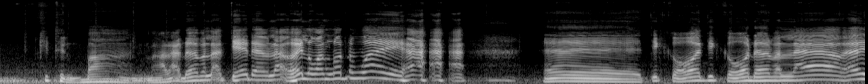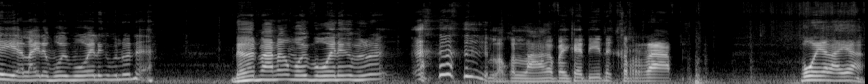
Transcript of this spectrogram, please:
คิดถึงบ้านมาแล้วเดินมาแล้วเจ๊เดินมาแล้วเฮ้ยระวังรถนะเว้ย เอ้จิกโกจิกโกเดินมาแล้ว เอ้ยอะไรเนี่ยโวยโวยเลยก็ไม่รู้เนี่ยเดินมาแล้วก็โวยโวยเลยก็ไม่รู้เราก็ลากันไปแค่นี้นะครับโวยอะไรอะ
